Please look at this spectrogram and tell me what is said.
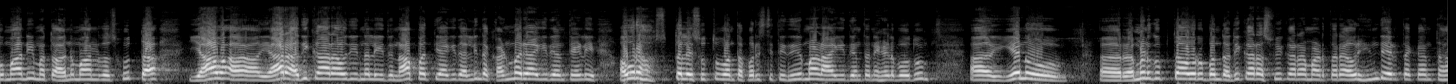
ಗುಮಾನಿ ಮತ್ತು ಅನುಮಾನದ ಸುತ್ತ ಯಾವ ಯಾರ ಅಧಿಕಾರಾವಧಿಯಲ್ಲಿ ಇದು ನಾಪತ್ತೆಯಾಗಿದೆ, ಅಲ್ಲಿಂದ ಕಣ್ಮರೆಯಾಗಿದೆ ಅಂತ ಹೇಳಿ ಅವರ ಸುತ್ತಲೇ ಸುತ್ತುವಂಥ ಪರಿಸ್ಥಿತಿ ನಿರ್ಮಾಣ ಆಗಿದೆ ಅಂತಲೇ ಹೇಳ್ಬೋದು. ಏನು ರಮಣ್ ಗುಪ್ತಾ ಅವರು ಬಂದು ಅಧಿಕಾರ ಸ್ವೀಕಾರ ಮಾಡ್ತಾರೆ. ಅವ್ರ ಹಿಂದೆ ಇರ್ತಕ್ಕಂತಹ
